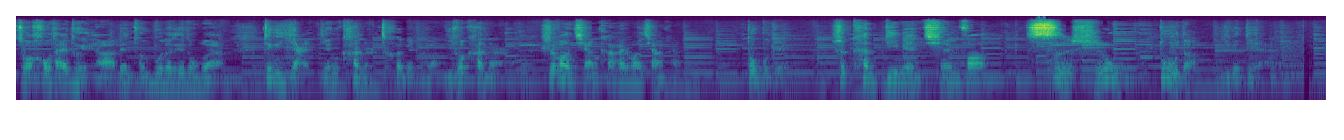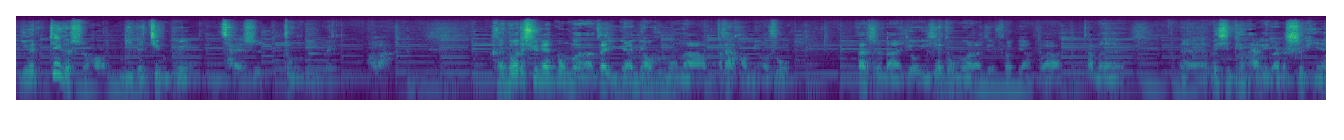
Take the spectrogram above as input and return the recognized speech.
做后抬腿啊，练臀部的这些动作呀，这个眼睛看哪儿特别重要。你说看哪儿？是往前看还是往下看？都不对，是看地面前方四十五度的一个点，因为这个时候你的颈椎才是中立位，好吧？很多的训练动作呢，在语言描述中呢不太好描述，但是呢，有一些动作呢，就是说，比方说咱们呃微信平台里边的视频，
